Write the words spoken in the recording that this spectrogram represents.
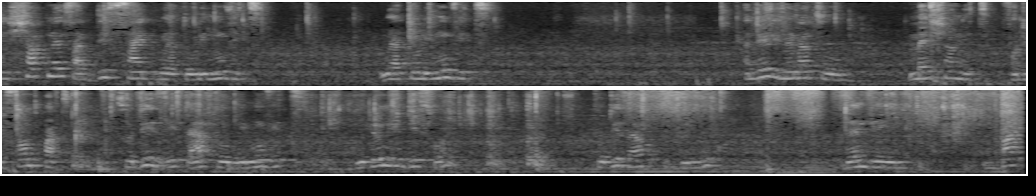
the sharpness at this side we have to remove it. We have to remove it. And then remember to mention it for the front part. So this is it. I have to remove it. We don't need this one. So this is how it will look then the back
